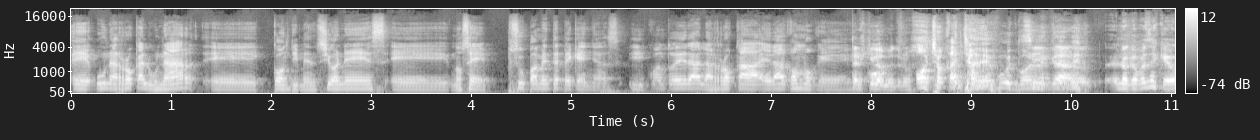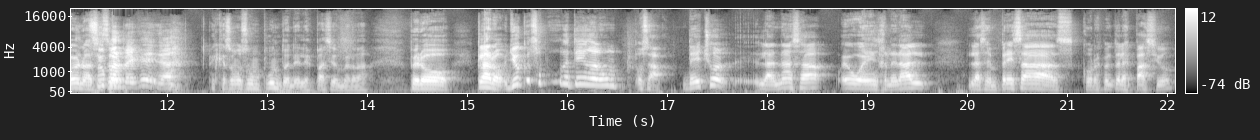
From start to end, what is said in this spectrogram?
eh, una roca lunar eh, con dimensiones, eh, no sé, sumamente pequeñas. ¿Y cuánto era? La roca era como que... Tres o- kilómetros. Ocho canchas de fútbol. Sí, ¿me claro. entiendes? Lo que pasa es que, bueno, así Súper son- pequeña. Es que somos un punto en el espacio, en verdad. Pero, claro, yo supongo que tienen algún... O sea, de hecho, la NASA, o en general, las empresas con respecto al espacio,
